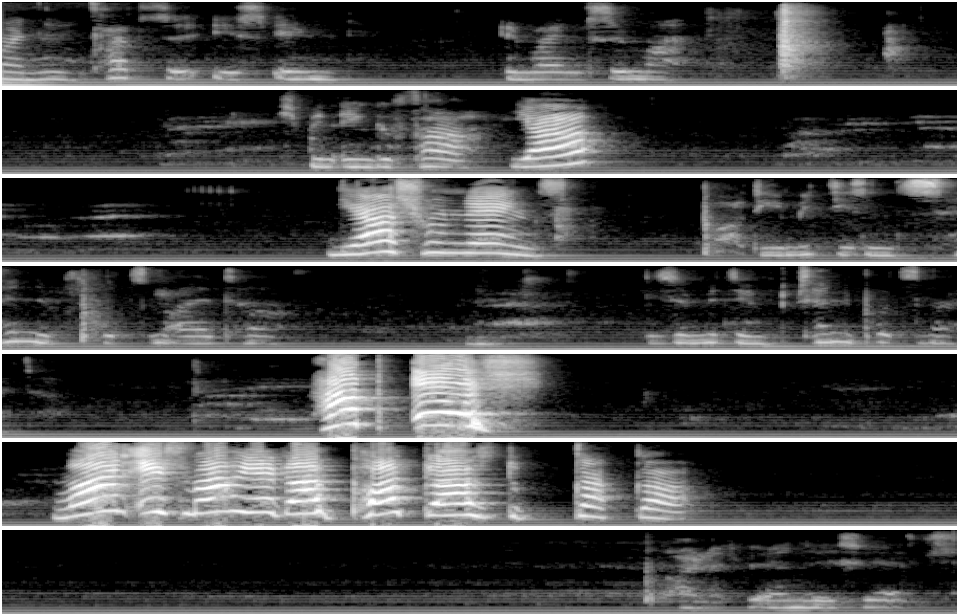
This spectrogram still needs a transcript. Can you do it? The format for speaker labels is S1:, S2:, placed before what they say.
S1: Meine Katze ist in, in meinem Zimmer. Ich bin in Gefahr. Ja? Ja, schon längst. Boah, die mit diesen Zähneputzen, Alter. Diese mit dem Zähneputzen, Alter. Hab ich! Mann, ich mache hier gerade Podcast, du Kacker. Boah, das beende ich jetzt.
